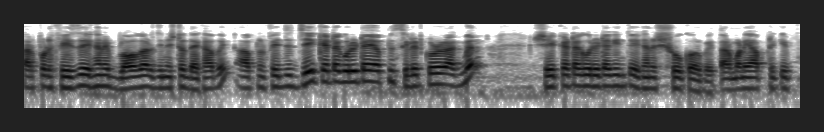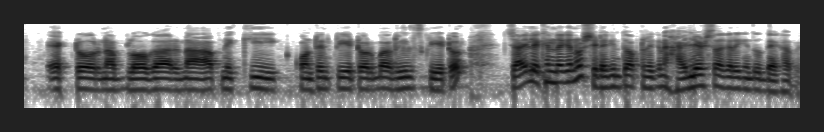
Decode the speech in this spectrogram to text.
তারপরে ফেজে এখানে ব্লগার জিনিসটা দেখাবে। আপনার ফেজে যে ক্যাটাগরিটাই আপনি সিলেক্ট করে রাখবেন, সেই ক্যাটাগরিটা কিন্তু এখানে শো করবে। তার মানে আপনি কি অ্যাক্টর না ব্লগার না আপনি কি কন্টেন্ট ক্রিয়েটর বা রিলস ক্রিয়েটর যাই লেখেন না কেন, সেটা কিন্তু আপনার এখানে হাইলাইটস আকারে কিন্তু দেখাবে।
